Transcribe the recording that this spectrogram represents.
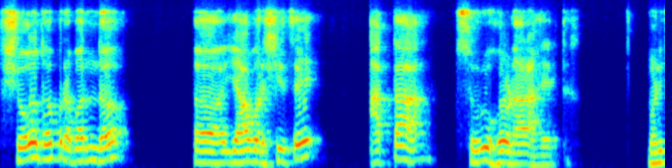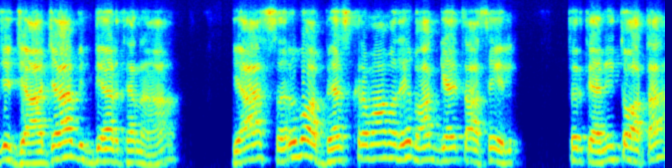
शोध प्रबंध या वर्षीचे आता सुरू होणार आहेत. म्हणजे ज्या ज्या विद्यार्थ्यांना या सर्व अभ्यासक्रमामध्ये भाग घ्यायचा असेल तर त्यांनी तो आता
